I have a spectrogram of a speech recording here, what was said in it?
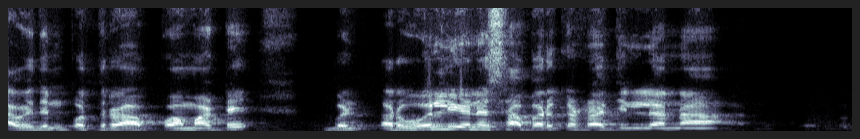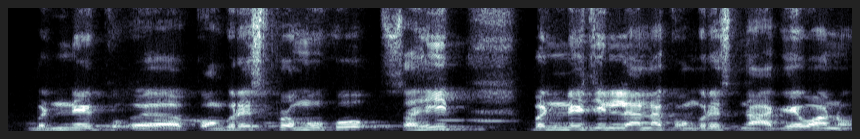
આવેદનપત્ર આપવા માટે અરવલ્લી અને સાબરકાંઠા જિલ્લાના બંને કોંગ્રેસ પ્રમુખો સહિત બંને જિલ્લાના કોંગ્રેસના આગેવાનો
